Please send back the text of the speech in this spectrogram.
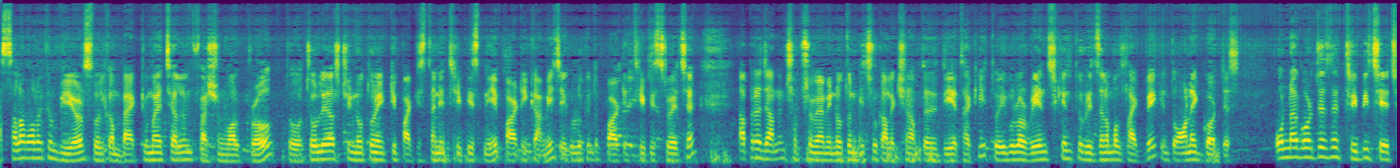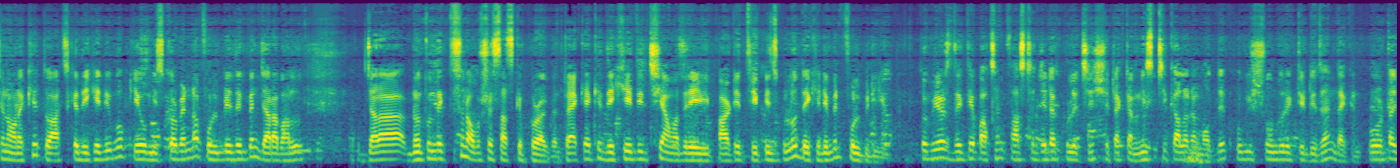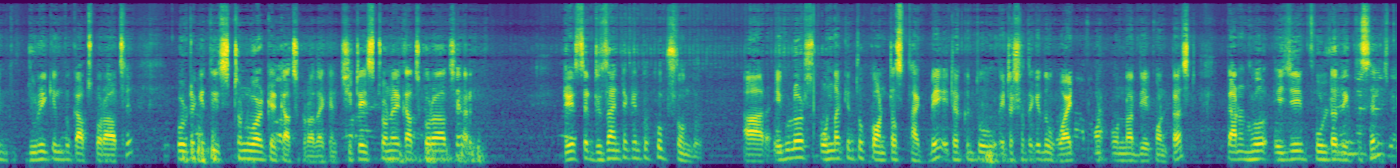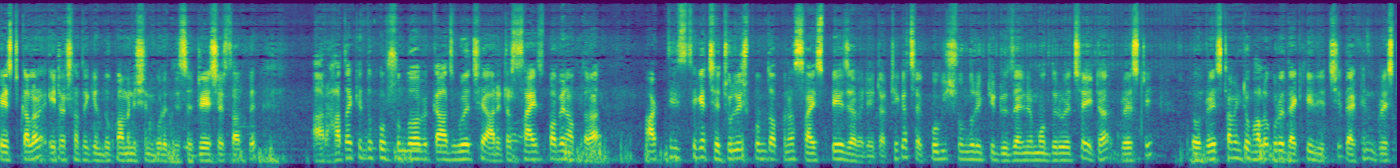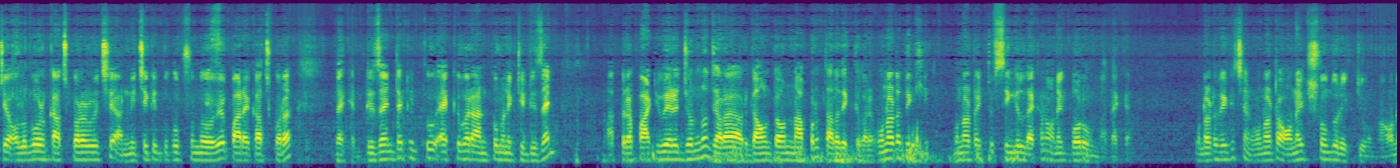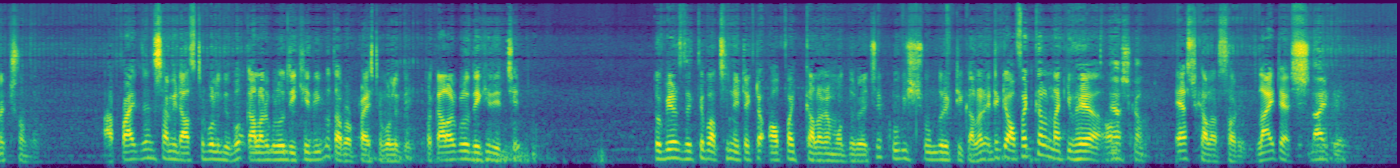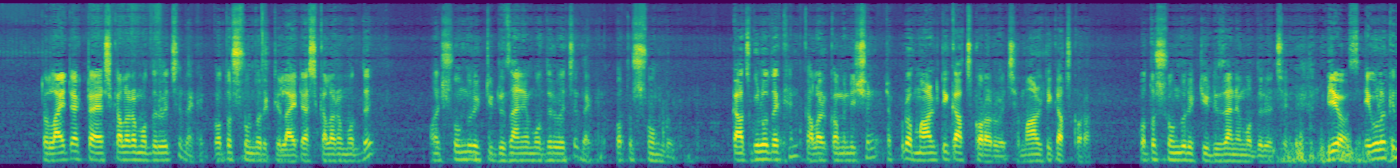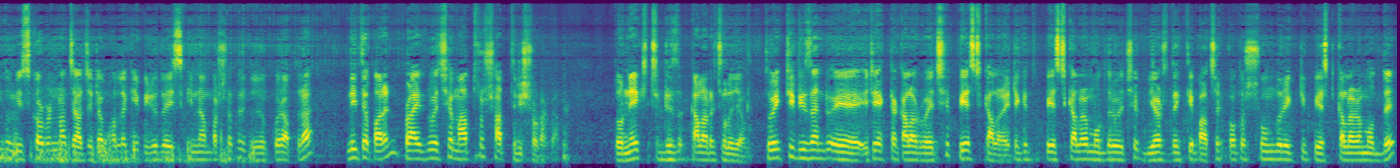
আসসালামু আলাইকুম viewers welcome back to my channel fashion wall pro তো চলে আসছি নতুন একটি পাকিস্তানি থ্রি পিস নিয়ে পার্টি কামিজ। এগুলো কিন্তু পার্টি থ্রি পিস রয়েছে। আপনারা জানেন, সবসময় আমি নতুন কিছু কালেকশন আপনাদের দিয়ে থাকি। তো এগুলোর রেঞ্জ কিন্তু রিজনেবল থাকবে, কিন্তু অনেক গর্জেস অন্য গর্জেসের থ্রি পিস চেয়েছেন অনেকে, তো আজকে দেখিয়ে দিব, কেউ মিস করবেন না ফুল ভিডিও দেখবেন। যারা ভালো যারা নতুন দেখতেছেন, অবশ্যই সাবস্ক্রাইব করে রাখবেন। তো একে একে দেখিয়ে দিচ্ছি আমাদের এই পার্টি থ্রি পিসগুলো, দেখে নেবেন ফুল ভিডিও তো ভিউয়ার্স দেখতে পাচ্ছেন ফার্স্টে যেটা খুলেছি, সেটা একটা মিষ্টি কালারের মধ্যে, খুবই সুন্দর একটি ডিজাইন দেখেন, পুরোটা জুড়ে কিন্তু কাজ করা আছে। পুরোটা কিন্তু স্টোন ওয়ার্কের কাজ করা, দেখেন সেটা স্টোনের কাজ করা আছে, আর ড্রেসের ডিজাইনটা কিন্তু খুব সুন্দর। আর এগুলোর ওড়না কিন্তু কন্ট্রাস্ট থাকবে। এটা কিন্তু, এটার সাথে কিন্তু হোয়াইট ওড়না দিয়ে কন্ট্রাস্ট কারণ হলো, এই যে ফুলটা দেখতেছেন পেস্ট কালার এটার সাথে কিন্তু কম্বিনেশন করে দিয়েছে ড্রেসের সাথে। আর হাতা কিন্তু খুব সুন্দরভাবে কাজ রয়েছে, আর এটার সাইজ পাবেন আপনারা আটত্রিশ থেকে ছেচল্লিশ পর্যন্ত আপনারা সাইজ পেয়ে যাবেন এটা, ঠিক আছে? খুবই সুন্দর একটি ডিজাইনের মধ্যে রয়েছে এটা ড্রেসটি তো ড্রেসটা আমি একটু ভালো করে দেখিয়ে দিচ্ছি। দেখেন ড্রেসটি অল ওভার কাজ করা রয়েছে, আর নিচে কিন্তু খুব সুন্দরভাবে পারে কাজ করা। দেখেন, ডিজাইনটা কিন্তু একেবারে আনকমন একটি ডিজাইন। আপনারা পার্টি ওয়ারের জন্য যারা গাউন টাউন না পড়েন তারা দেখতে পারেন। ওনাটা দেখি। ওনাটা একটু সিঙ্গেল দেখেন অনেক বড় ওনা দেখেন। ওনাটা দেখেছেন? ওনাটা অনেক সুন্দর একটি ওনা অনেক সুন্দর। আর প্রাইস রেঞ্জ আমি লাস্টে বলে দিব কালারগুলো দেখিয়ে দিব তারপর প্রাইসটা বলে দিব। তো কালারগুলো দেখিয়ে দিচ্ছি। তো বিয়ার্স দেখতে পাচ্ছেন এটা একটা অফ হোয়াইট কালারের মধ্যে রয়েছে। খুবই সুন্দর একটি কালার এটা কি অফ হোয়াইট কালার নাকি ভাইয়া? Ash colour ash colour sorry light ash light তো লাইট একটা অ্যাশ কালারের মধ্যে রয়েছে দেখেন। কত সুন্দর একটি লাইট অ্যাশ কালারের মধ্যে। অনেক সুন্দর একটি ডিজাইনের মধ্যে রয়েছে দেখেন। কত সুন্দর। কাজগুলো দেখেন কালার কম্বিনেশন এটা পুরো মাল্টি কাজ করা রয়েছে মাল্টি কাজ করা। কত সুন্দর একটি ডিজাইনের মধ্যে রয়েছে। বিয়ার্স এগুলো কিন্তু মিস করবেন না, যা যেটা ভালো লাগে ভিডিওতে স্ক্রিন নাম্বার সাথে যোগ করে আপনারা নিতে পারেন। প্রাইস রয়েছে মাত্র সাতত্রিশশো টাকা। তো নেক্সট কালারে চলে যাব। তো একটি ডিজাইন এটা একটা কালার রয়েছে পেস্ট কালার এটা কিন্তু পেস্ট কালারের মধ্যে রয়েছে। বিয়ার্স দেখতে পাচ্ছেন কত সুন্দর একটি পেস্ট কালারের মধ্যে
